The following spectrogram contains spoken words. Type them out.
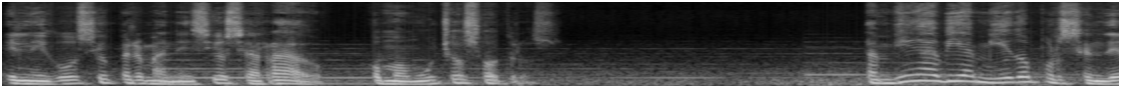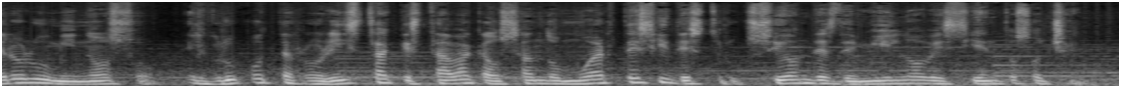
el negocio permaneció cerrado, como muchos otros. También había miedo por Sendero Luminoso, el grupo terrorista que estaba causando muertes y destrucción desde 1980.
